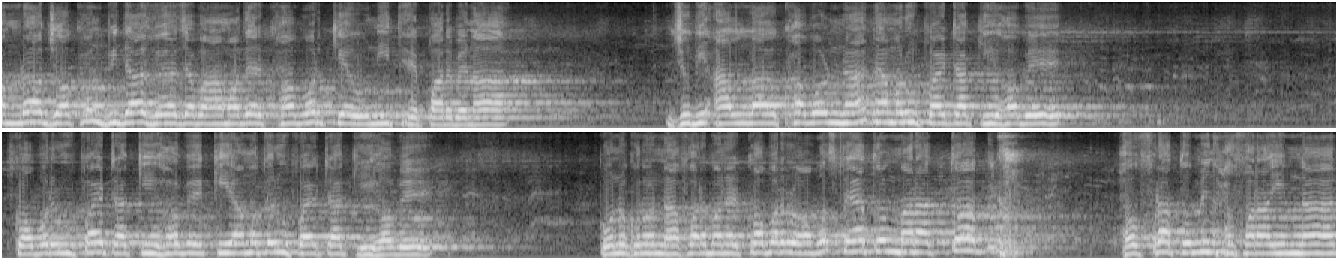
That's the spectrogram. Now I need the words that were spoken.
আমরা যখন বিদায় হয়ে যাব, আমাদের খবর কেউ নিতে পারবে না। যদি আল্লাহ খবর না আমার উপায়টা কি হবে? কবরের উপায়টা কি হবে? কিয়ামতের উপায়টা কি হবে? কোন কোন নাফরমানের কবরের অবস্থা এত মারাত্মক। হফরা তুমিন হফরা ইন্নার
